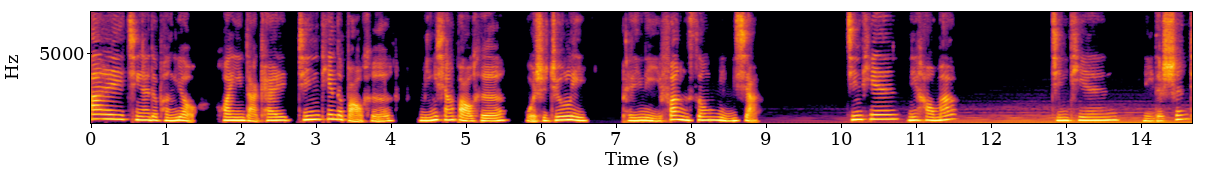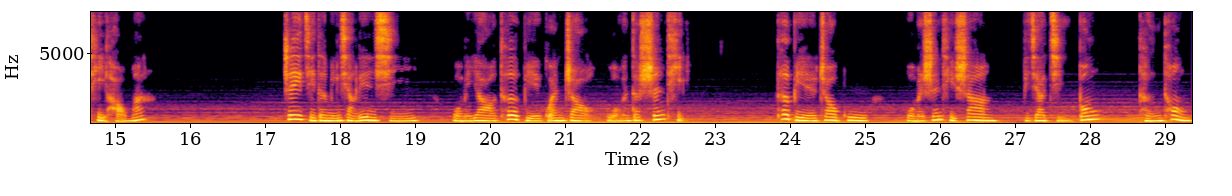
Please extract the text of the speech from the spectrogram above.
嗨，亲爱的朋友，欢迎打开今天的宝盒冥想宝盒。我是 Julie，陪你放松冥想。今天你好吗？今天你的身体好吗？这一集的冥想练习，我们要特别关照我们的身体，特别照顾我们身体上比较紧绷、疼痛。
